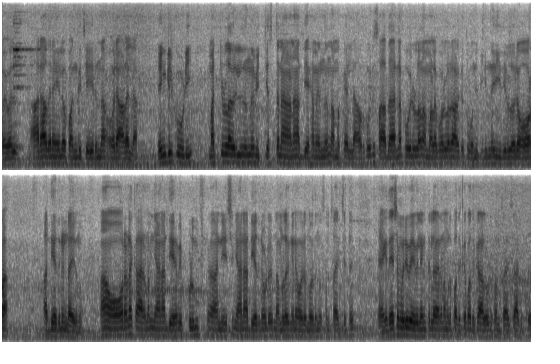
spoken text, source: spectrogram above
ഭഗവത് ആരാധനയിലോ പങ്കുചേരുന്ന ഒരാളല്ല. എങ്കിൽ കൂടി മറ്റുള്ളവരിൽ നിന്ന് വ്യത്യസ്തനാണ് അദ്ദേഹം എന്ന് നമുക്ക് എല്ലാവർക്കും ഒരു സാധാരണ പോലുള്ള നമ്മളെ പോലുള്ള ഒരാൾക്ക് തോന്നിപ്പിക്കുന്ന രീതിയിലുള്ള ഒരു ഓറ അദ്ദേഹത്തിന് ഉണ്ടായിരുന്നു ആ ഓറയുടെ കാരണം ഞാൻ അദ്ദേഹം എപ്പോഴും അന്വേഷിച്ച് ഞാൻ അദ്ദേഹത്തിനോട് നമ്മൾ ഇങ്ങനെ ഓരോന്നോരോന്ന് സംസാരിച്ചിട്ട് ഏകദേശം ഒരു വേവ് ലെങ്ത്തുള്ള കാര്യം നമ്മൾ പതുക്കെ പതുക്കെ ആളോട് സംസാരിച്ച് അടുത്ത്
